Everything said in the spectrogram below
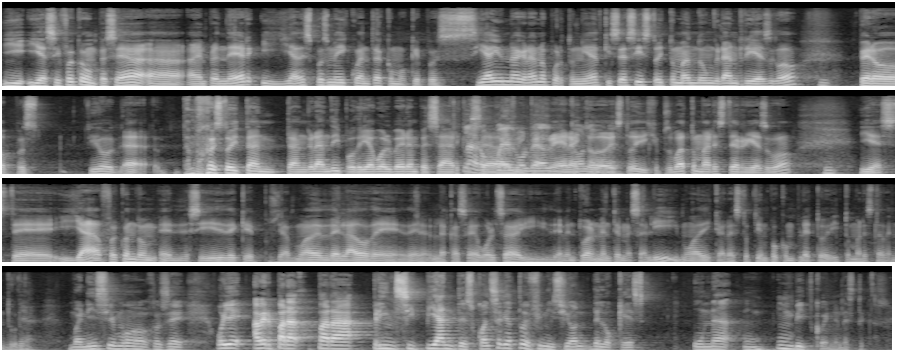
Y, así fue como empecé a, emprender y ya después me di cuenta como que pues sí hay una gran oportunidad, quizás sí estoy tomando un gran riesgo, mm. pero pues digo, ah, tampoco estoy tan, tan grande y podría volver a empezar quizá mi carrera y todo esto. Y dije, pues voy a tomar este riesgo. Y este y ya fue cuando eh, decidí de que pues ya me voy del lado de, la casa de bolsa y eventualmente me salí y me voy a dedicar a esto tiempo completo y tomar esta aventura. Buenísimo, José. Oye, a ver, para, para principiantes, ¿cuál sería tu definición de lo que es una, un Bitcoin en este caso?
